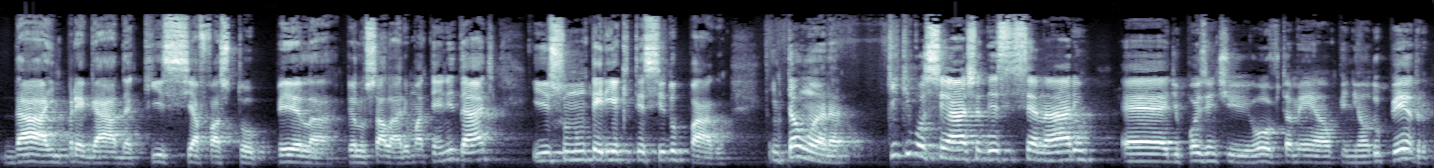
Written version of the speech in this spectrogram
da empregada que se afastou pela, pelo salário maternidade, isso não teria que ter sido pago. Então, Ana, o que, que você acha desse cenário? É, depois a gente ouve também a opinião do Pedro.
